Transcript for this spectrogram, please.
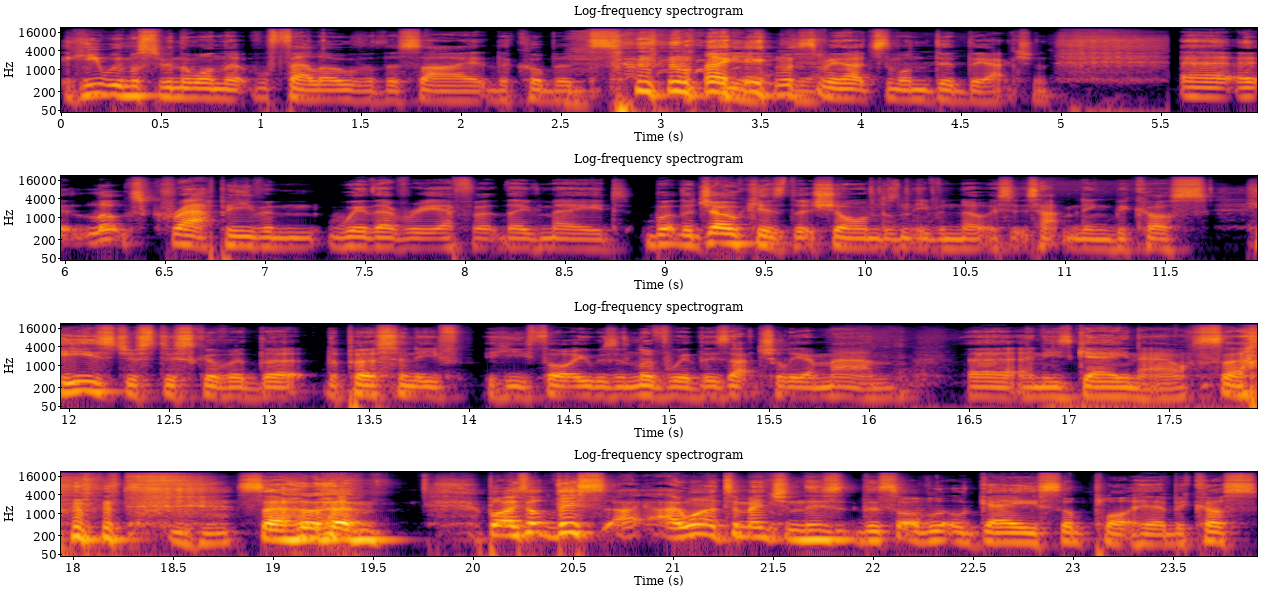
he must have been the one that fell over the side, the cupboards. like, he Yeah, must yeah. have been actually the one who did the action. Uh, it looks crap even with every effort they've made. But the joke is that Sean doesn't even notice it's happening because he's just discovered that the person he he thought he was in love with is actually a man. Uh, and he's gay now, so so. Um, but I thought this. I, I wanted to mention this this sort of little gay subplot here because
